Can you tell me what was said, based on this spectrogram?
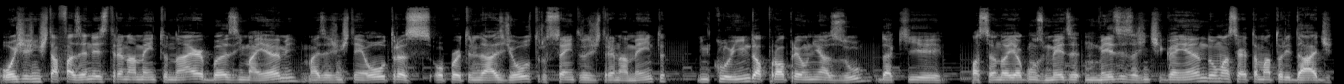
Hoje a gente está fazendo esse treinamento na Airbus em Miami, mas a gente tem outras oportunidades de outros centros de treinamento, incluindo a própria Uniazul, daqui passando aí alguns meses, meses a gente ganhando uma certa maturidade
